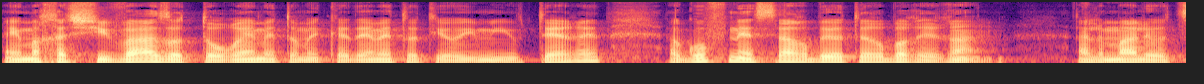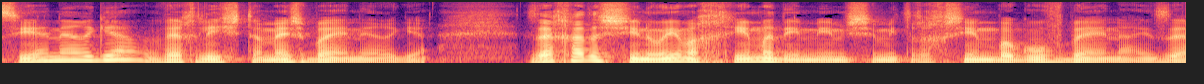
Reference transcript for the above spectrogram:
האם החשיבה הזאת תורמת או מקדמת אותי או היא מיותרת, הגוף נעשה הרבה יותר בררן. על מה להוציא אנרגיה ואיך להשתמש באנרגיה. זה אחד השינויים הכי מדהימים שמתרחשים בגוף בעיניי, זה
